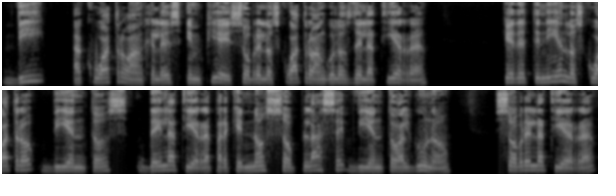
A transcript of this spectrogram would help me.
vi a cuatro ángeles en pie sobre los cuatro ángulos de la tierra, que detenían los cuatro vientos de la tierra para que no soplase viento alguno sobre la tierra,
